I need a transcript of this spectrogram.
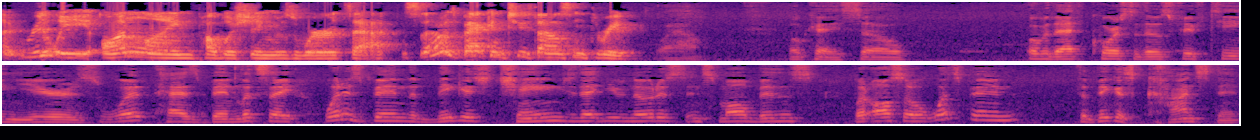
really online publishing was where it's at. So that was back in 2003. Wow. Okay, so over that course of those 15 years, what has been, let's say, what has been the biggest change that you've noticed in small business, but also what's been the biggest constant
